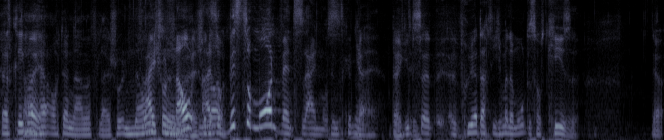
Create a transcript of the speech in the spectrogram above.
Das kriegen wir Daher hin. auch der Name Fleisch und Nauten. Fleisch und Nauten, also bis zum Mond, wenn es sein muss. Genau. Geil. Da gibt's, äh, früher dachte ich immer, der Mond ist aus Käse. Ja,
